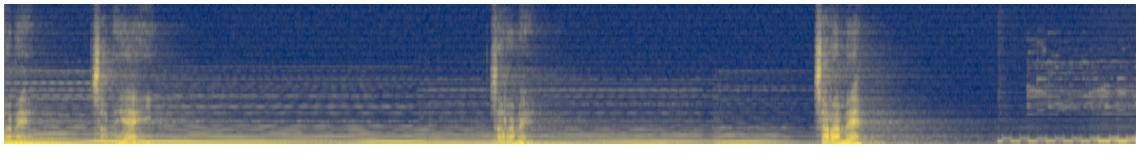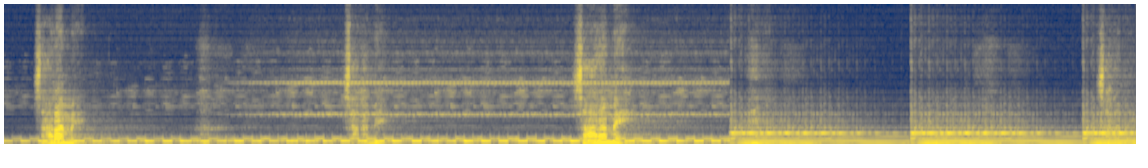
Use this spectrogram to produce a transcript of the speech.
സറമേ സമയായി. സറമേ. സറമേ. സാറാമേ. സാറാമേ. സാറാമേ. സാറാമേ.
